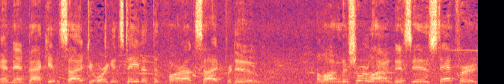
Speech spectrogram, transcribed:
and then back inside to Oregon State and then far outside Purdue along the shoreline. This is Stanford.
